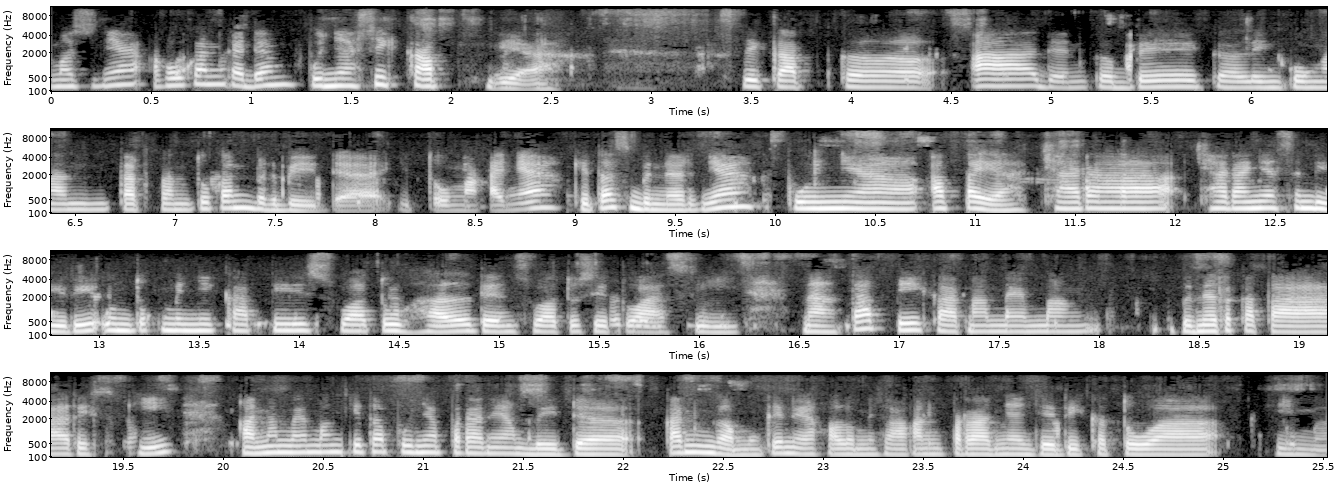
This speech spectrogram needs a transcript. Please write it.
maksudnya aku kan kadang punya sikap ya. Sikap ke A dan ke B ke lingkungan tertentu kan berbeda itu. Makanya kita sebenarnya punya apa ya cara caranya sendiri untuk menyikapi suatu hal dan suatu situasi. Nah, tapi karena memang benar kata Rizky, karena memang kita punya peran yang beda, kan nggak mungkin ya kalau misalkan perannya jadi ketua hima,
